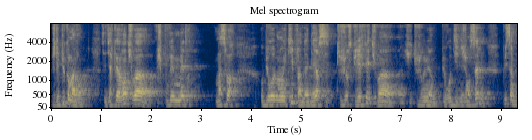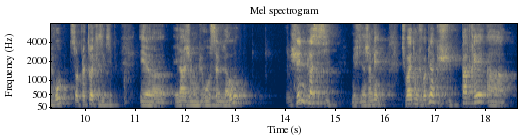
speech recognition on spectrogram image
Je l'ai plus comme avant. C'est-à-dire qu'avant, tu vois, je pouvais me mettre, m'asseoir au bureau de mon équipe. D'ailleurs, c'est toujours ce que j'ai fait, tu vois. J'ai toujours eu un bureau dirigeant seul, plus un bureau sur le plateau avec les équipes. Euh, et, là, j'ai mon bureau seul là-haut. J'ai une place ici, mais je viens jamais. Tu vois, donc je vois bien que je suis pas prêt à,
